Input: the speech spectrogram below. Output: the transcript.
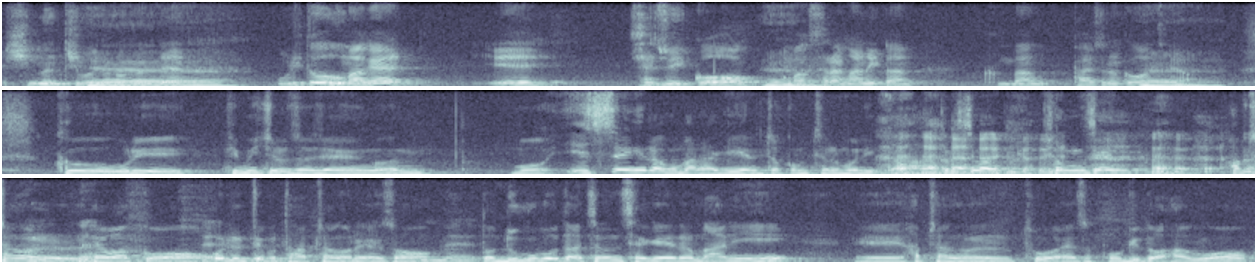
심는 기분으로 예. 오는데 우리도 음악에 예, 재주 있고 예. 음악 사랑하니까 금방 발전할 것 같아요. 예. 그 우리 김희철 선생은 뭐 일생이라고 말하기에는 조금 젊으니까 그렇지만 평생 합창을 해왔고 어릴 때부터 합창을 해서 네. 또 누구보다 전 세계를 많이 예, 합창을 투어해서 보기도 하고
